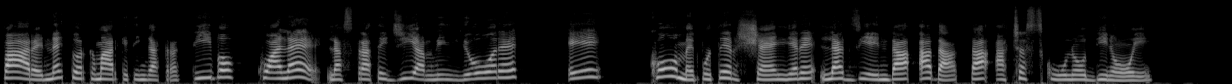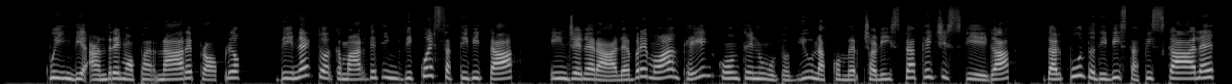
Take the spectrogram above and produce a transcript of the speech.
fare network marketing attrattivo? Qual è la strategia migliore e come poter scegliere l'azienda adatta a ciascuno di noi. Quindi andremo a parlare proprio di network marketing, di questa attività in generale. Avremo anche il contenuto di una commercialista che ci spiega dal punto di vista fiscale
